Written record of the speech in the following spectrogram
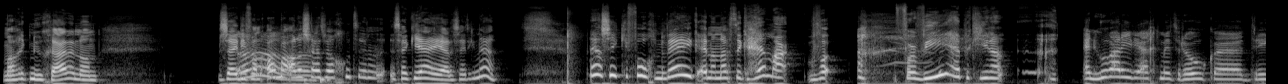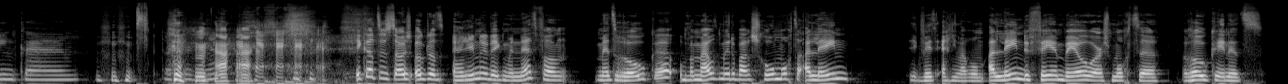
mag ik nu gaan? En dan zei hij van, oh, maar alles gaat wel goed. En dan zei ik, ja, ja. Dan zei hij, nou, nou, dan zie ik je volgende week. En dan dacht ik, hè, maar voor wie heb ik hier dan... En hoe waren jullie eigenlijk met roken, drinken? Dat soort dingen? Ik had dus trouwens ook, dat herinnerde ik me net van, met roken. Bij mij op de middelbare school mochten alleen, ik weet echt niet waarom, alleen de VMBO'ers mochten roken in het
